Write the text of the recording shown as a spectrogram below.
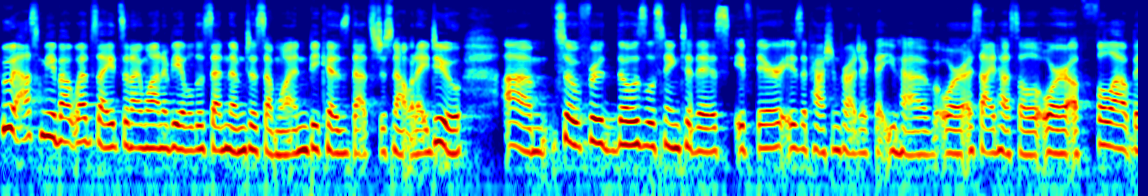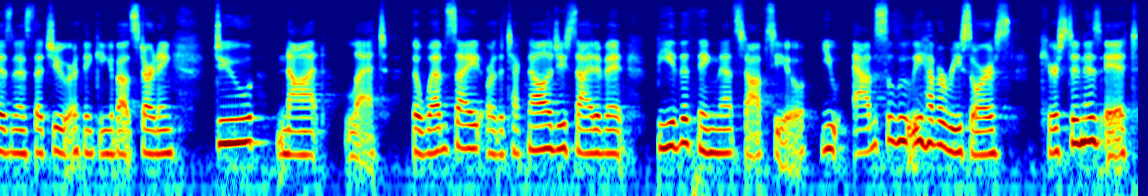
who ask me about websites, and I want to be able to send them to someone because that's just not what I do." Um, so, for those listening to this, if there is a passion project that you have, or a side hustle, or a full out business that you are thinking about starting, do not let the website or the technology side of it be the thing that stops you. You absolutely have a resource. Kerstin is it.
